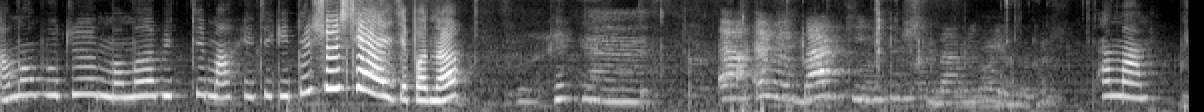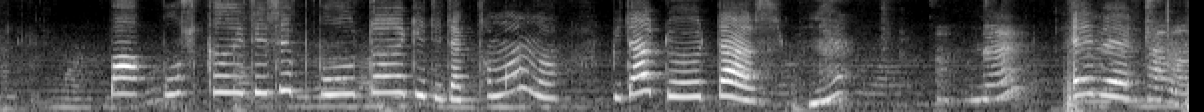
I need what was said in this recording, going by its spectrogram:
Ama bu da mama bitti. Markete gitti. Söz geldi bana. Hmm, evet belki gitmişti ben bilmiyorum. Tamam. Bak buz kalitesi burada gidecek tamam mı? Bir daha dört Ne? Ne? Evet. Tamam.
